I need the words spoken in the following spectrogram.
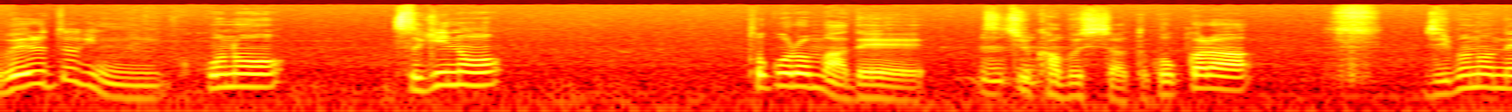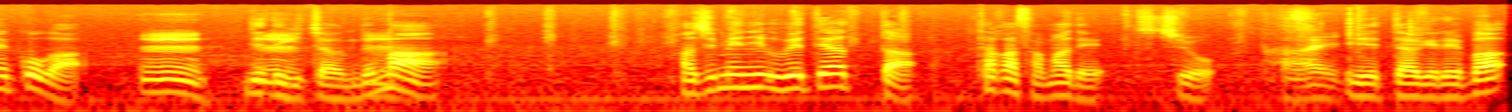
植える時にここの次のところまで土かぶしちゃうとここから自分の根っこがうん。出てきちゃうんで、あまあ初めに植えてあった高さまで土をはい。入れてあげれば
